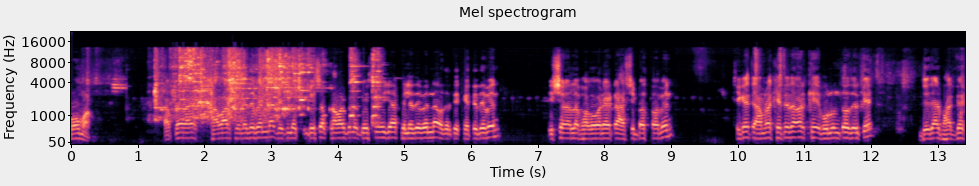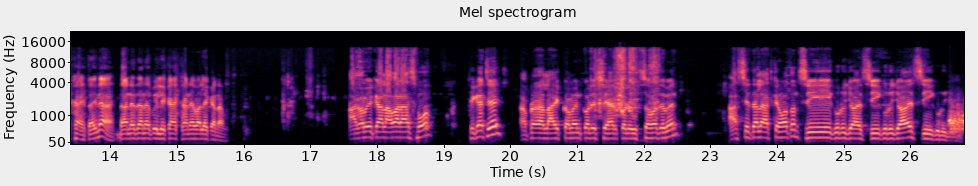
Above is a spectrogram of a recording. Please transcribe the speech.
বৌমা। আপনারা খাবার ফেলে দেবেন না, যেগুলো যেসব খাবারগুলো বেশি হয়ে যায় ফেলে দেবেন না, ওদেরকে খেতে দেবেন। ঈশ্বর আল্লাহ ভগবানের একটা আশীর্বাদ পাবেন। ঠিক আছে, আমরা খেতে দেওয়ার খেয়ে বলুন তো ওদেরকে? যে যার ভাগ্যে খায়, তাই না? দানে দানে পেলে খায় খানে বালে কানাম। আগামীকাল আবার আসব, ঠিক আছে? আপনারা লাইক কমেন্ট করে শেয়ার করে, উৎসাহ দেবেন। আসছি তাহলে আজকের মতন। শ্রী গুরু জয়, শ্রী গুরু জয়, শ্রী গুরু জয়।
